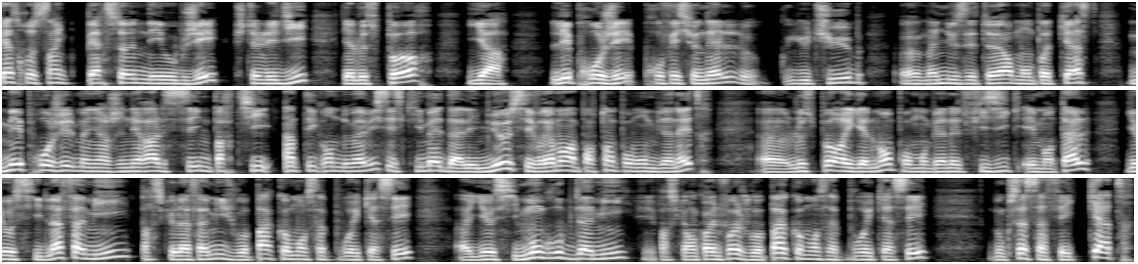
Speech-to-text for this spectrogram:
4 5 personnes et objets je te l'ai dit il y a le sport il y a les projets professionnels, YouTube, euh, ma newsletter, mon podcast, mes projets de manière générale, c'est une partie intégrante de ma vie, c'est ce qui m'aide à aller mieux, c'est vraiment important pour mon bien-être. Euh, le sport également pour mon bien-être physique et mental. Il y a aussi la famille, parce que la famille, je vois pas comment ça pourrait casser. Euh, il y a aussi mon groupe d'amis, parce qu'encore une fois, je vois pas comment ça pourrait casser. Donc ça, ça fait quatre,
